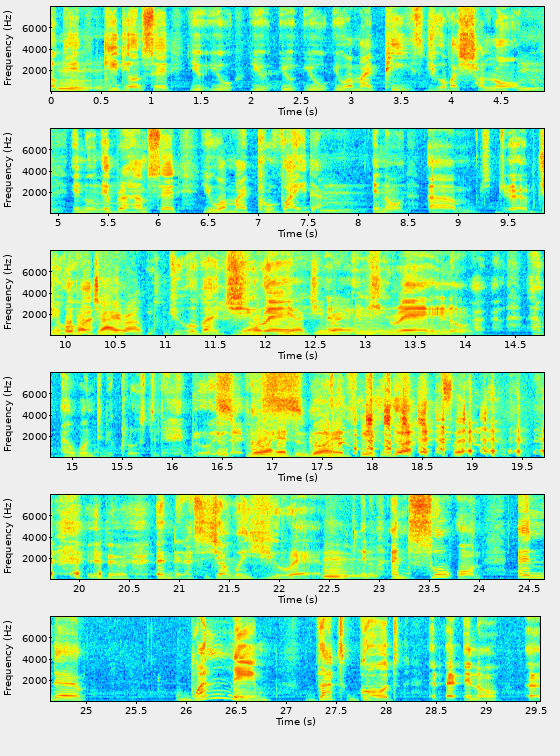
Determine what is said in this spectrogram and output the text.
Okay, Gideon said, "You, you, you, you, you, you are my peace, Jehovah Shalom." You know, Abraham said, "You are my provider." You know, um, uh, Jehovah Jireh. Jehovah Jireh, yeah, Jireh. uh, Mm, Jireh. You know, I, I, I want to be close to the Hebrews. Go ahead. Go ahead, please. Go ahead, sir. you know, and that's Yahweh Jireh, you know, and so on. And uh, one name that God, uh, uh, you know, uh,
